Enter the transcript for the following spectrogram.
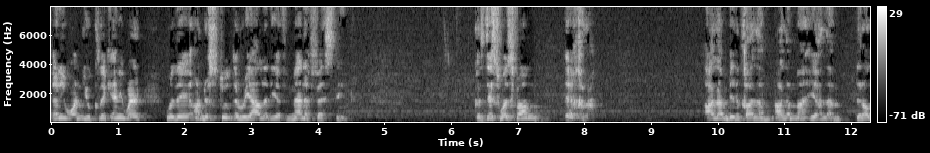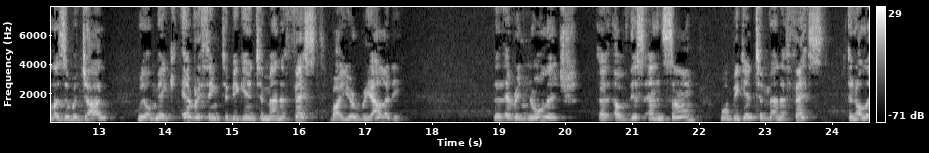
anyone you click anywhere where they understood the reality of manifesting. Because this was from Iqra. Alam bin qalam, alam mahi alam. That Allah will make everything to begin to manifest by your reality that every knowledge uh, of this insan will begin to manifest. And Allah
